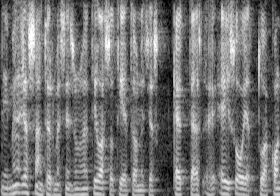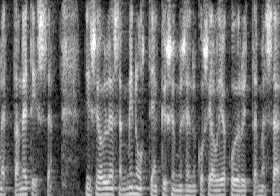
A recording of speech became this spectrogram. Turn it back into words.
Niin minä jossain törmäsin sellainen tilastotietoon, että jos käyttää ei-suojattua konetta netissä, niin se on yleensä minuuttien kysymys kuin siellä on joku yrittämässä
